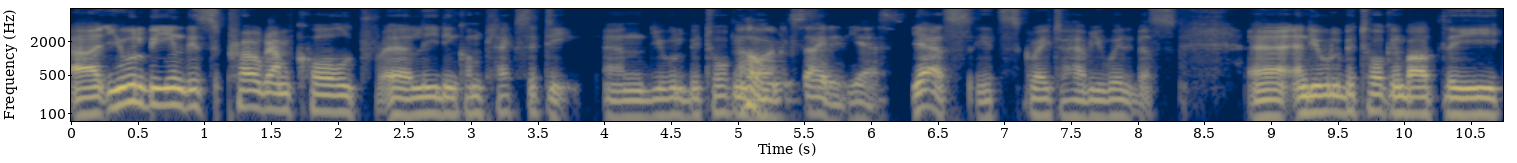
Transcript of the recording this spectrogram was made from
Uh, you will be in this program called uh, Leading Complexity, and you will be talking. Oh, about... I'm excited. Yes. Yes, it's great to have you with us. Uh, and you will be talking about the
